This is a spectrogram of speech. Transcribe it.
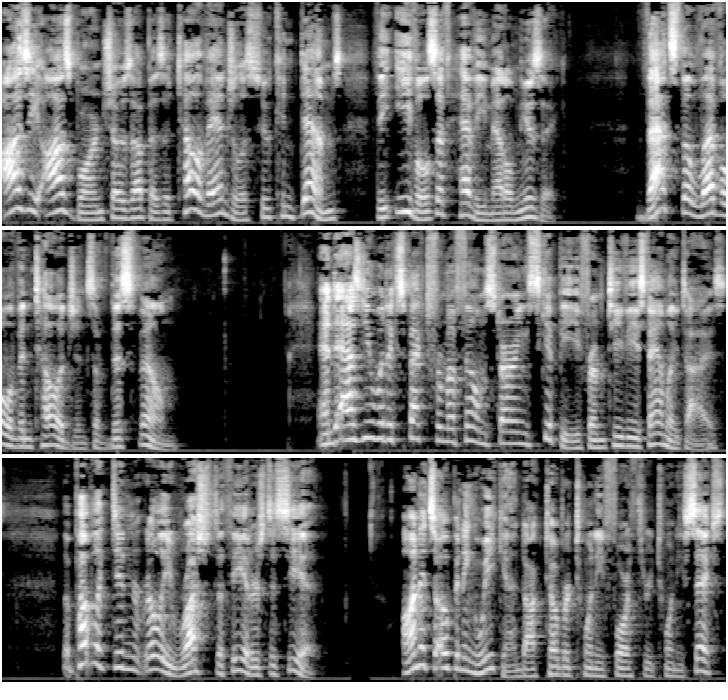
Ozzy Osbourne shows up as a televangelist who condemns the evils of heavy metal music. That's the level of intelligence of this film. And as you would expect from a film starring Skippy from TV's Family Ties, the public didn't really rush to theaters to see it. On its opening weekend, October 24th through 26th,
